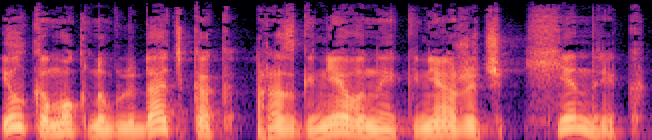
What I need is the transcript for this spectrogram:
Илка мог наблюдать, как разгневанный княжич Хенрик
